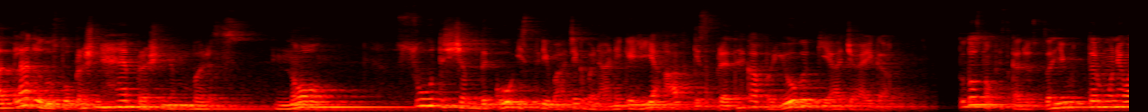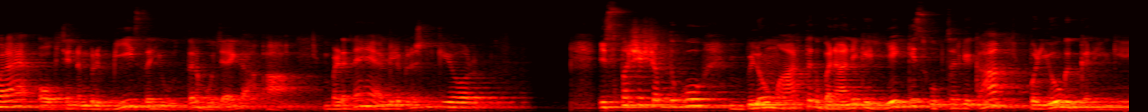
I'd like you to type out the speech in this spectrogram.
अगला जो दोस्तों प्रश्न है, प्रश्न नंबर नौ। सूत शब्द को स्त्रीवाचक बनाने के लिए आप किस प्रत्यय का प्रयोग किया जाएगा? तो दोस्तों, इसका जो सही उत्तर होने वाला है ऑप्शन नंबर बी सही उत्तर हो जाएगा आ बढ़ते हैं अगले प्रश्न की ओर। स्पर्श शब्द को विलोमार्थक बनाने के लिए किस उपसर्ग का प्रयोग करेंगे?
